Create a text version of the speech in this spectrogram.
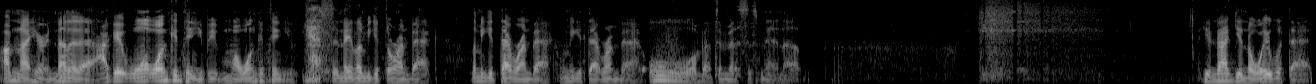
I'm not hearing none of that. I get one one continue, people. My one continue. Yes, and they let me get the run back. Let me get that run back. Let me get that run back. Oh, I'm about to mess this man up. You're not getting away with that.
